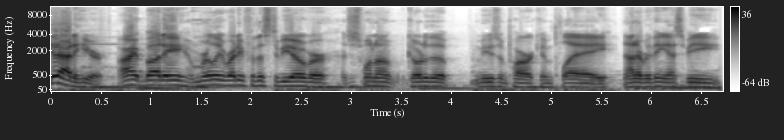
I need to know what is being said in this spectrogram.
Get out of here. Alright, buddy. I'm really ready for this to be over. I just want to go to the amusement park and play. Not everything has to be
